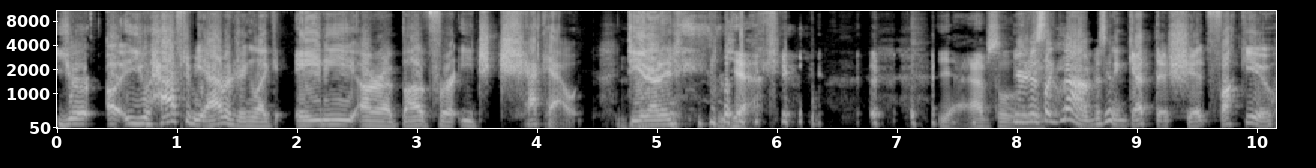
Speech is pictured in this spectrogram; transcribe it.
you're uh, you have to be averaging like 80 or above for each checkout. Do you know what I mean? yeah. yeah, absolutely. You're just like, no, I'm just gonna get this shit. Fuck you.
